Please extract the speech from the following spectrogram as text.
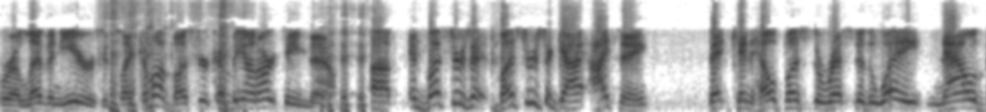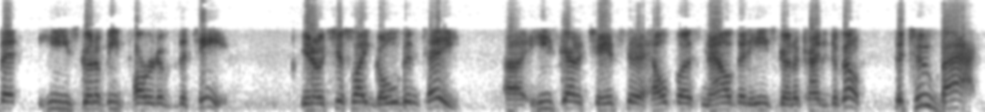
for 11 years. It's like, come on, Buster, come be on our team now. Uh, and Buster's a, Buster's a guy I think that can help us the rest of the way now that he's going to be part of the team. You know, it's just like Golden Tate. Uh, he's got a chance to help us now that he's going to kind of develop. The two backs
